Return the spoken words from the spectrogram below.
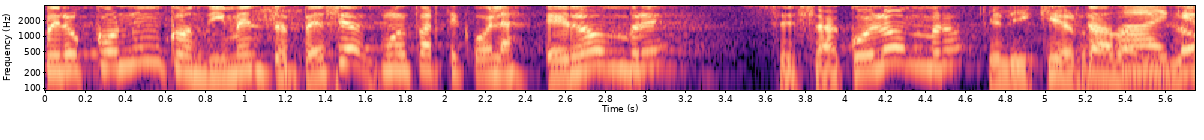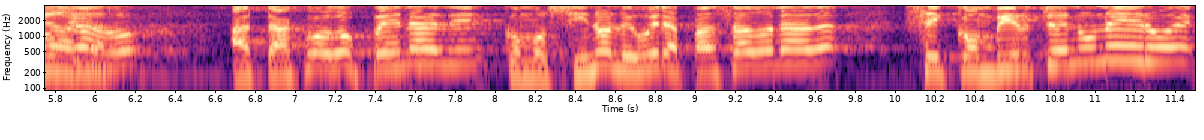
pero con un condimento especial. Muy particular. El hombre se sacó el hombro, El izquierdo. estaba Ay, dislocado, atajó dos penales como si no le hubiera pasado nada, se convirtió en un héroe,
